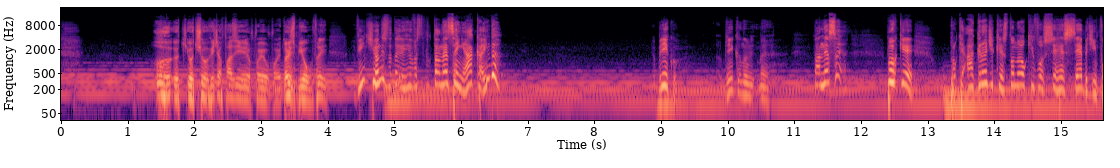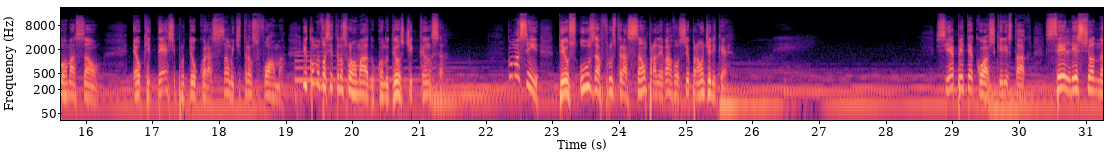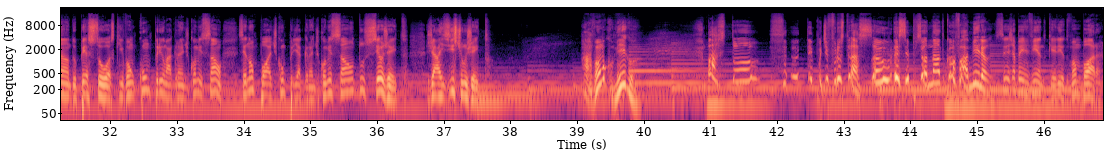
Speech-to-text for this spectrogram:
oh, eu, eu, te ouvi já faz, foi, foi dois mil. Eu falei, 20 anos tá, e você está nessa enhaca ainda? Eu brinco, eu brinco, está nessa. Por quê? Porque a grande questão não é o que você recebe de informação, é o que desce para o teu coração e te transforma. E como você é transformado? Quando Deus te cansa. Como assim? Deus usa a frustração para levar você para onde Ele quer. Se é Pentecostes que Ele está selecionando pessoas que vão cumprir uma grande comissão, você não pode cumprir a grande comissão do seu jeito. Já existe um jeito. Ah, vamos comigo? Pastor, tempo de frustração, decepcionado com a família. Seja bem-vindo, querido. Vamos embora.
